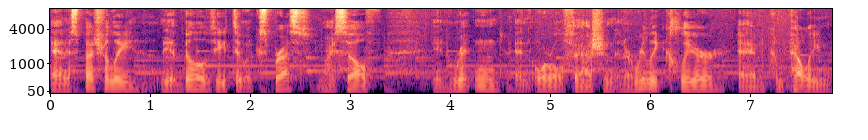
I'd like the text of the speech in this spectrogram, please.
and especially the ability to express myself in written and oral fashion in a really clear and compelling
